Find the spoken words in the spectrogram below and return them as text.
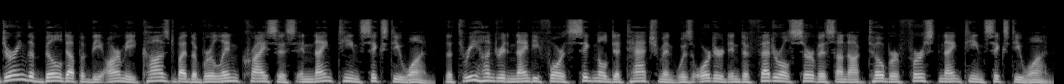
During the buildup of the army caused by the Berlin crisis in 1961, the 394th Signal Detachment was ordered into federal service on October 1, 1961.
